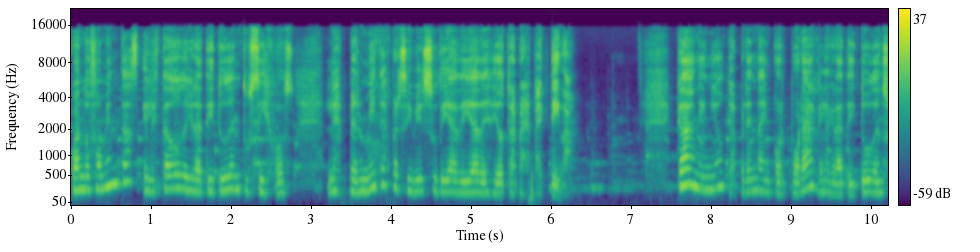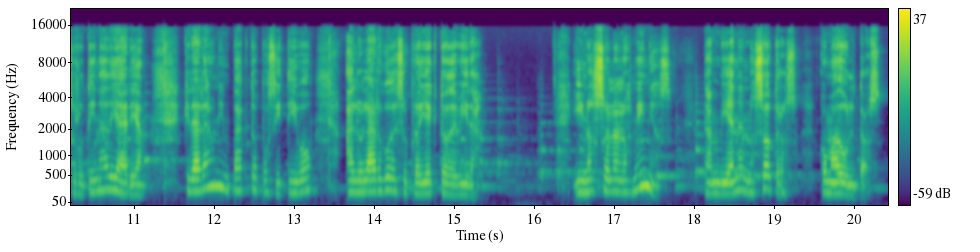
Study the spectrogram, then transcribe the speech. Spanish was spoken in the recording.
Cuando fomentas el estado de gratitud en tus hijos, les permites percibir su día a día desde otra perspectiva. Cada niño que aprenda a incorporar la gratitud en su rutina diaria creará un impacto positivo a lo largo de su proyecto de vida. Y no solo en los niños, también en nosotros como adultos.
